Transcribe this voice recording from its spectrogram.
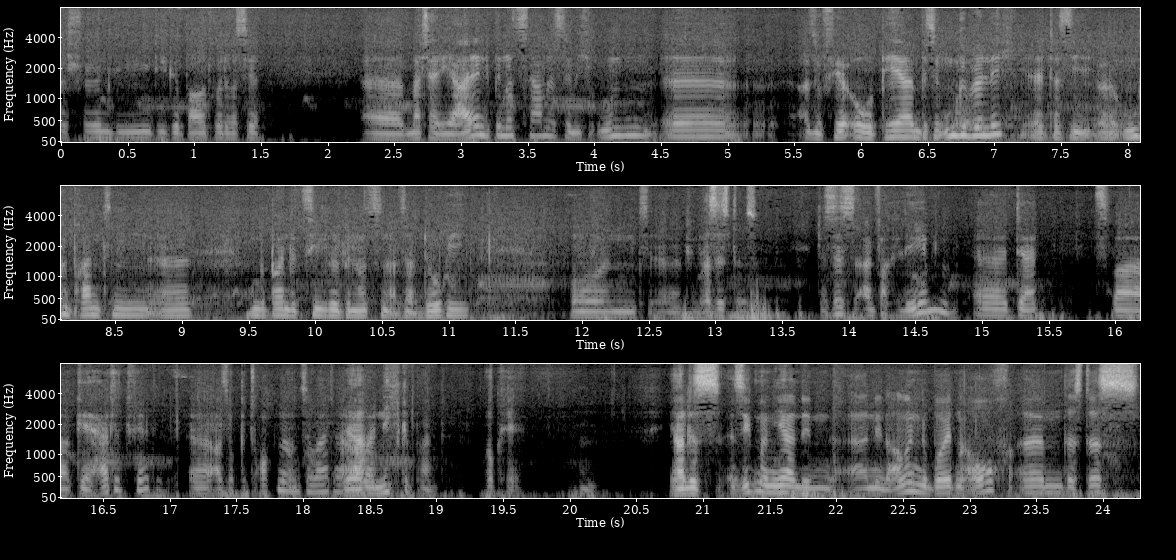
äh, schön, wie die gebaut wurde, was wir äh, Materialien benutzt haben. Das ist nämlich un, äh, also für Europäer ein bisschen ungewöhnlich, äh, dass sie äh, ungebrannten, äh, ungebrannte Ziegel benutzen, also Adobe. Und äh, Was ist das? das ist einfach Lehm, äh, der zwar gehärtet wird, äh, also getrocknet und so weiter, Ja. aber nicht gebrannt. Okay. Ja, das sieht man hier an den, an den anderen Gebäuden auch, ähm, dass das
